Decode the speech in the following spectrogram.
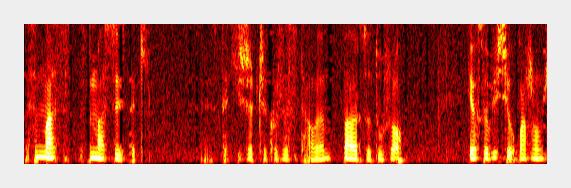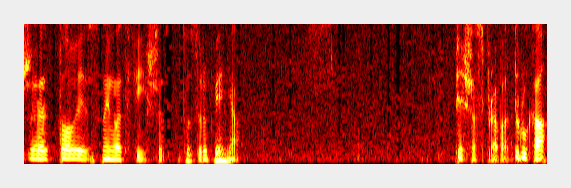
z, mas, z masy z takich, z takich rzeczy korzystałem bardzo dużo. I osobiście uważam, że to jest najłatwiejsze do zrobienia. Pierwsza sprawa. Druga.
